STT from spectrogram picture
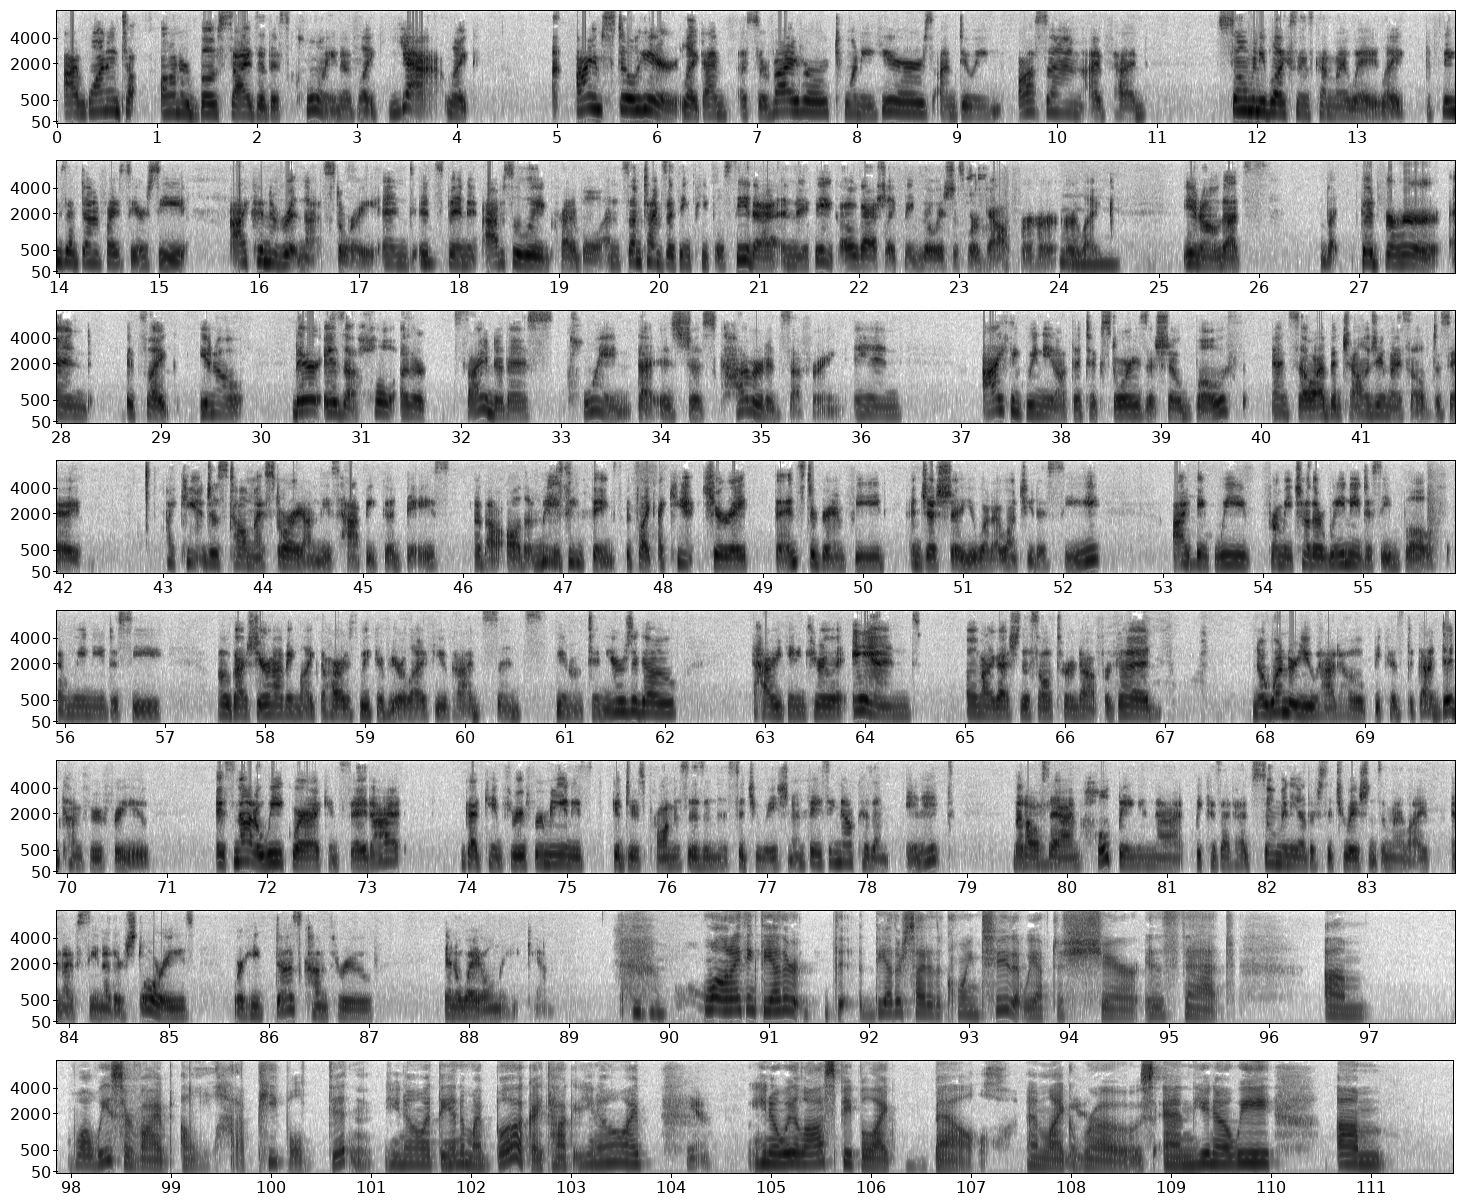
I wanted to honor both sides of this coin of like, yeah, like I'm still here. Like I'm a survivor, 20 years. I'm doing awesome. I've had so many blessings come my way. Like the things I've done at Fight CRC, I couldn't have written that story. And mm-hmm. it's been absolutely incredible. And sometimes I think people see that and they think, oh gosh, like things always just work out for her, or like, you know, that's like good for her. And it's like, you know, there is a whole other side to this coin that is just covered in suffering. And I think we need authentic stories that show both And so I've been challenging myself to say, I can't just tell my story on these happy, good days about all the amazing things. It's like I can't curate the Instagram feed and just show you what I want you to see. I mm-hmm. think we, from each other, we need to see both. And we need to see, oh gosh, you're having like the hardest week of your life you've had since, you know, 10 years ago. How are you getting through it? And oh my gosh, this all turned out for good. No wonder you had hope because God did come through for you. It's not a week where I can say that God came through for me and he's good to his promises in this situation I'm facing now because I'm in it. But I'll say I'm hoping in that because I've had so many other situations in my life and I've seen other stories where he does come through in a way only he can. Mm-hmm. Well, and I think the other the, the other side of the coin too that we have to share is that um, while we survived, a lot of people didn't. You know, at the end of mm-hmm. my book, I talk. You know, I yeah. You know, we lost people like Belle and like yeah. Rose. And, you know, we, um,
